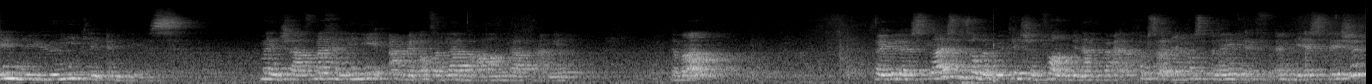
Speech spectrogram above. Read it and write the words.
انه unique لل MDS ما ينشاف ما يخليني أعمل overlap مع امراض ثانية تمام فيقول لك spliceosome mutation found in 45 85 MDS patient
